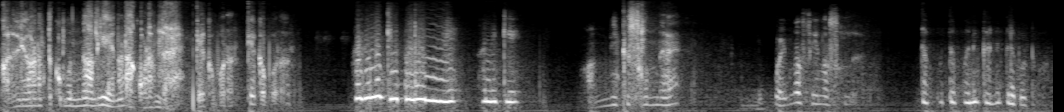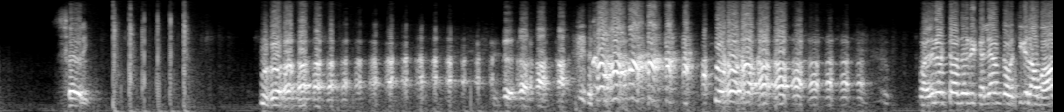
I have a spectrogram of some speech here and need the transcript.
கல்யாணத்துக்கு முன்னாலே என்னடா குழந்தை? கேட்க போறாரு கேட்க போறாரு. அதெல்லாம் கேட்பாரா அன்னைக்கு? அன்னைக்கு சொன்னேன் இப்ப என்ன செய்யணும் சொல்லு. தப்பு தப்புன்னு கண்ணத்துல போட்டுக்கோ சரி. பதினெட்டாம் தேதி கல்யாணத்தை வச்சுக்கலாமா?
